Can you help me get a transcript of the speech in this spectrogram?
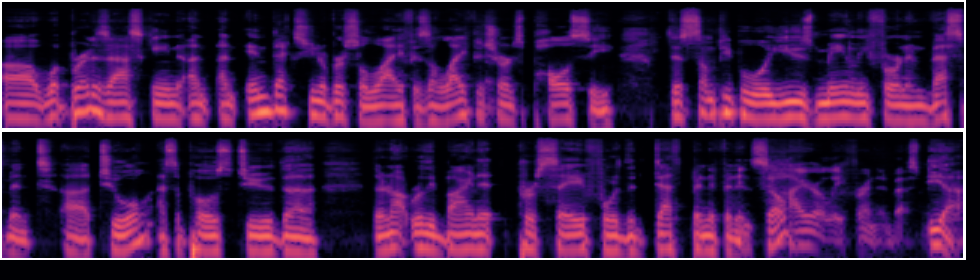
uh, what Brett is asking, an, an Index Universal Life is a life insurance policy that some people will use mainly for an investment tool, as opposed to the they're not really buying it per se for the death benefit itself. Entirely for an investment. Yeah,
